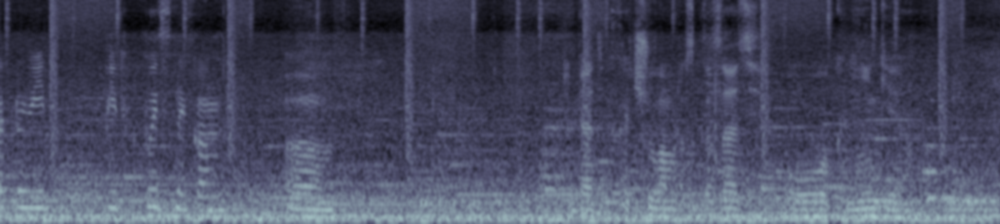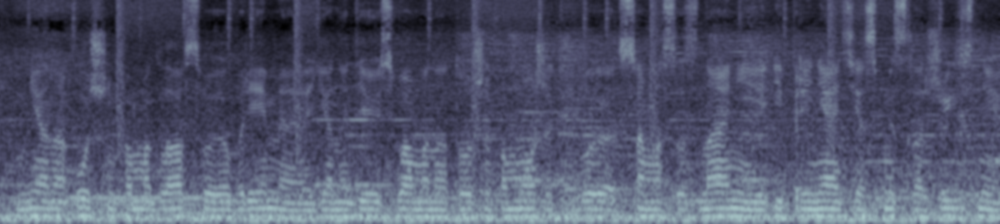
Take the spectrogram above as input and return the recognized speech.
передавай привіт підписникам. Эм, Ребята, хочу вам рассказать о книге. Мне она очень помогла в свое время. Я надеюсь, вам она тоже поможет в самосознании и принятии смысла жизни.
